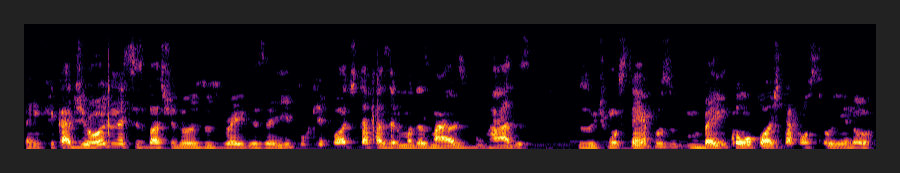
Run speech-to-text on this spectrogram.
tem que ficar de olho nesses bastidores dos Raiders aí, porque pode estar fazendo uma das maiores burradas dos últimos tempos, bem como pode estar construindo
